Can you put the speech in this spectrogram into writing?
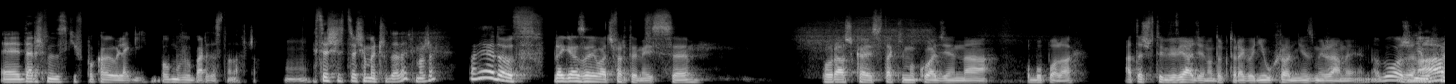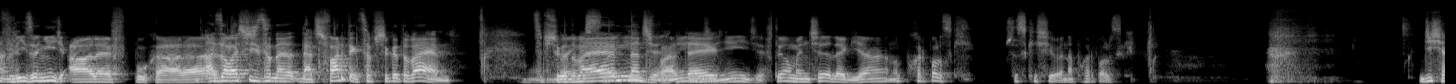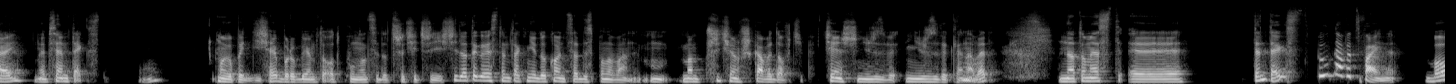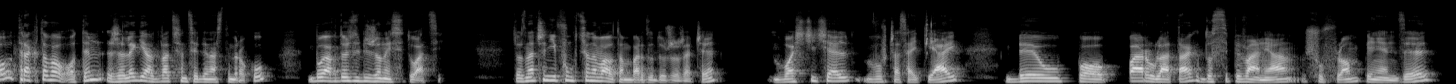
e, Dariusz Meduski w pokoju Legii, bo mówił bardzo stanowczo. Mm. Chcesz jeszcze coś o meczu dodać może? No nie, no, Legia zajęła czwarte miejsce. Porażka jest w takim układzie na obu polach. A też w tym wywiadzie, no, do którego nieuchronnie zmierzamy. No było, że no, w lidze nie idzie, ale w pucharach. A zobaczcie, co na, na czwartek, co przygotowałem. Co przygotowałem no na idzie, czwartek. Nie idzie, nie idzie. W tym momencie Legia, no Puchar Polski. Wszystkie siły na Puchar Polski. Dzisiaj napisałem tekst. Mhm. Mogę powiedzieć dzisiaj, bo robiłem to od północy do 3.30, dlatego jestem tak nie do końca dysponowany. Mam przyciężkawy dowcip, cięższy niż, zwy, niż zwykle mhm. nawet. Natomiast yy, ten tekst był nawet fajny, bo traktował o tym, że Legia w 2011 roku była w dość zbliżonej sytuacji. To znaczy nie funkcjonowało tam bardzo dużo rzeczy. Właściciel, wówczas ITI, był po paru latach dosypywania szuflą pieniędzy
